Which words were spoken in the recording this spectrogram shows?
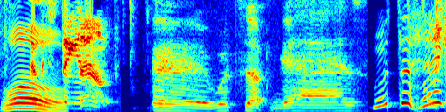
Whoa. Hey, what's up, guys? What the heck?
